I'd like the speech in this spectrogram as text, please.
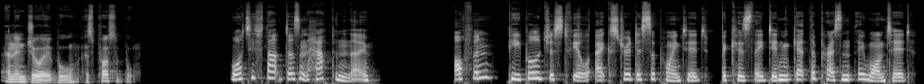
and enjoyable as possible. What if that doesn't happen, though? Often, people just feel extra disappointed because they didn't get the present they wanted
